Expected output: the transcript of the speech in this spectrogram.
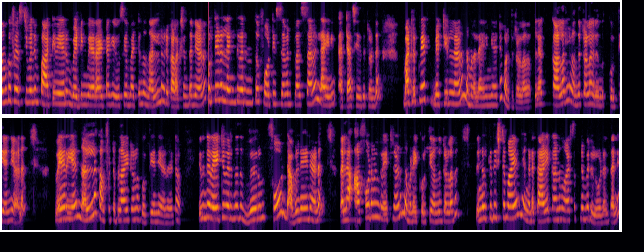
നമുക്ക് ഫെസ്റ്റിവലും പാർട്ടി വെയറും വെഡിങ് വെയർ ആയിട്ടൊക്കെ യൂസ് ചെയ്യാൻ പറ്റുന്ന നല്ലൊരു കളക്ഷൻ തന്നെയാണ്. കുർത്തിയുടെ ലെങ്ത് വരുന്നത് ഫോർട്ടി സെവൻ പ്ലസ് ആണ്. ലൈനിങ് അറ്റാച്ച് ചെയ്തിട്ടുണ്ട്. ബട്ടർ ക്രേപ്പ് മെറ്റീരിയലാണ് നമ്മൾ ലൈനിങ് ആയിട്ട് കൊടുത്തിട്ടുള്ളത്. നല്ല കളറിൽ വന്നിട്ടുള്ള ഒരു കുർത്തി തന്നെയാണ്. വെയർ ചെയ്യാൻ നല്ല കംഫർട്ടബിൾ ആയിട്ടുള്ള കുർത്തി തന്നെയാണ് കേട്ടോ. ഇതിന്റെ റേറ്റ് വരുന്നത് വെറും ഫോർ ഡബിൾ നയൻ ആണ്. നല്ല അഫോർഡബിൾ റേറ്റിലാണ് നമ്മുടെ ഈ കുർത്തി വന്നിട്ടുള്ളത്. നിങ്ങൾക്ക് ഇത് ഇഷ്ടമായാൽ ഞങ്ങളുടെ താഴെ കാണുന്ന വാട്സ്ആപ്പ് നമ്പറിൽ ഉടൻ തന്നെ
